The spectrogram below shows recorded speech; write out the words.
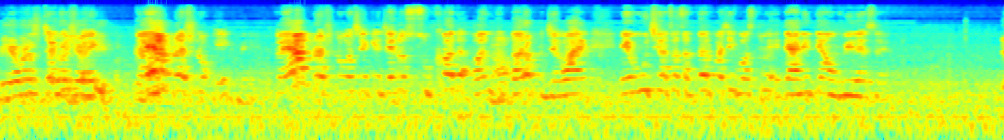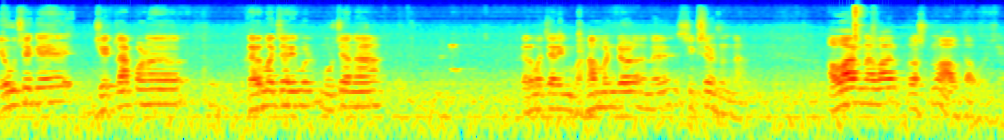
બે વર્ષ. કયા પ્રશ્નો? એક મિનિટ. કયા પ્રશ્નો છે કે જેનો સુખદ અંત તરફ જવાય એવું છે અથવા સત્તર પછી વસ્તુ ત્યાંની ત્યાં ઊભી રહેશે? એવું છે કે જેટલા પણ કર્મચારી મોરચાના કર્મચારી મહામંડળ અને શિક્ષણ સંસ્થા અવારનવાર પ્રશ્નો આવતા હોય છે.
